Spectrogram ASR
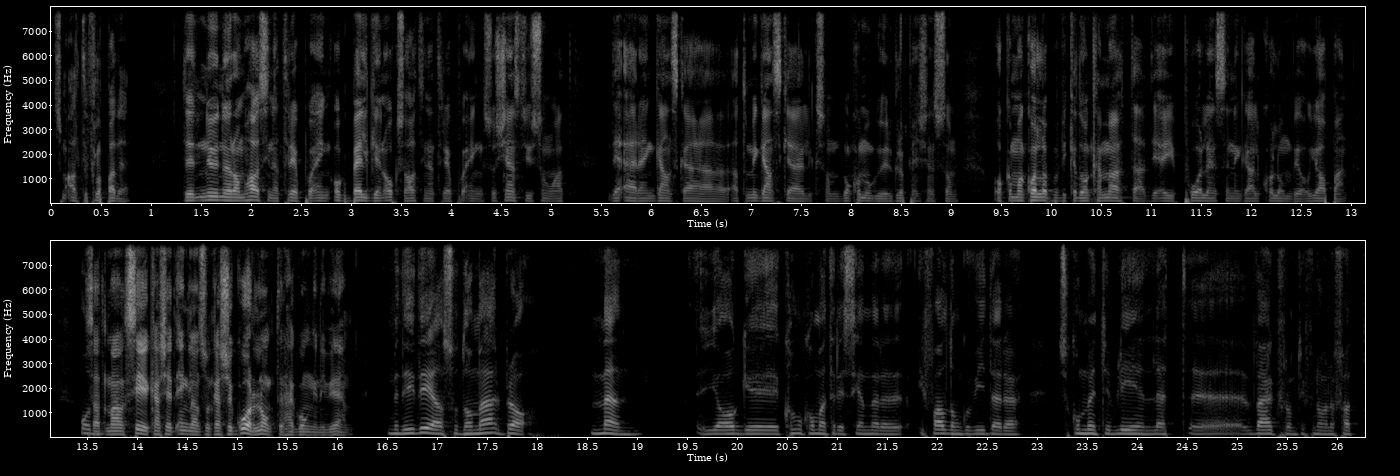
Som alltid floppade det, Nu när de har sina tre poäng och Belgien också har sina tre poäng Så känns det ju som att det är en ganska, att de är ganska liksom, de kommer gå ur gruppen känns som Och om man kollar på vilka de kan möta Det är ju Polen, Senegal, Colombia och Japan Och, Så att man ser ju kanske ett England som kanske går långt den här gången i VM Men det är det, alltså de är bra. Men jag eh, kommer komma till det senare. Ifall de går vidare så kommer det inte bli en lätt eh, väg dem till finalen. För att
